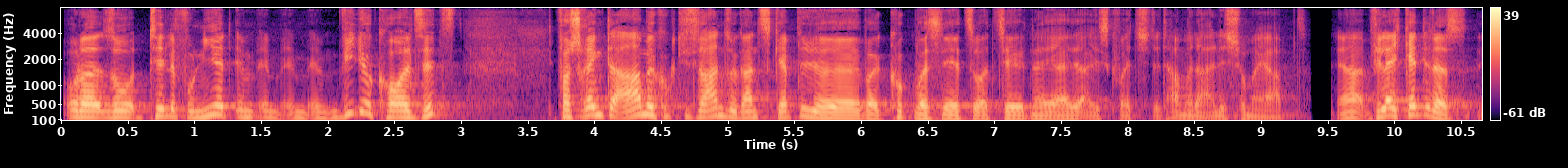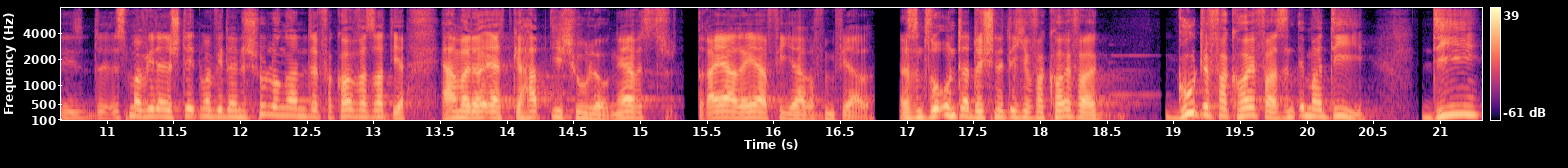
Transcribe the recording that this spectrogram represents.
oder so telefoniert im, im, im, Videocall sitzt, verschränkte Arme, guckt sich so an, so ganz skeptisch, äh, guck, was der jetzt so erzählt. Naja, alles Quatsch, das haben wir da alles schon mal gehabt. Ja, vielleicht kennt ihr das. Ist mal wieder, steht mal wieder eine Schulung an und der Verkäufer sagt dir, ja, haben wir doch erst gehabt, die Schulung. Ja, drei Jahre her, vier Jahre, fünf Jahre. Das sind so unterdurchschnittliche Verkäufer. Gute Verkäufer sind immer die, die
